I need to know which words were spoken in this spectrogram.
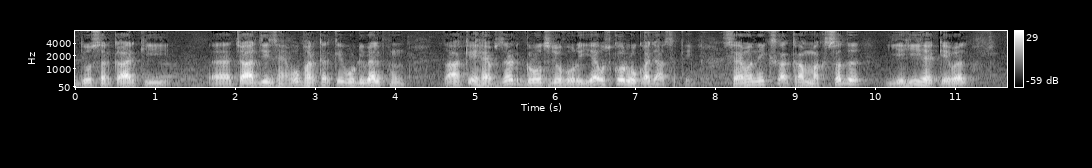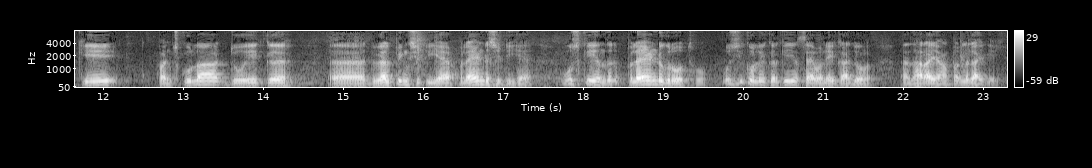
जो सरकार की चार्जेस हैं वो भर करके वो डिवेल्प हों ताकि हैफजर्ड ग्रोथ जो हो रही है उसको रोका जा सके। सेवन एक्स का, का मकसद यही है केवल कि पंचकुला जो एक डेवलपिंग सिटी है प्लैंड सिटी है उसके अंदर प्लैंड ग्रोथ हो। उसी को लेकर के ये सेवन ए का जो धारा यहाँ पर लगाई गई है।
